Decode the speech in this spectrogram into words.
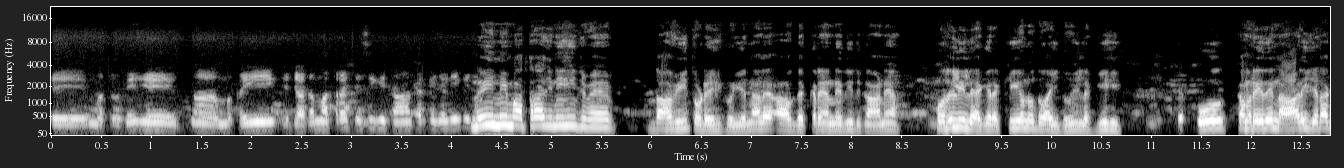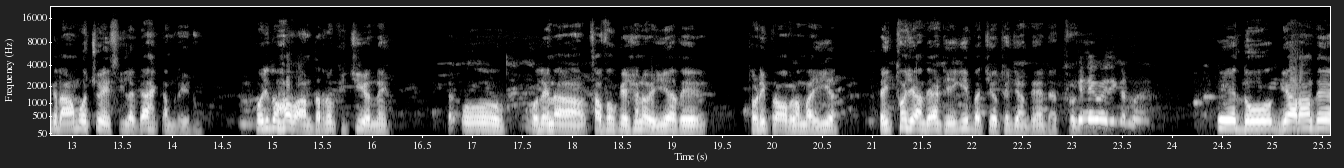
ਤੇ ਮਤਲਬ ਕਿ ਇਹ ਅਹ, ਮਕਈ ਜ਼ਿਆਦਾ ਮਾਤਰਾ ਚ ਸੀਗੀ ਤਾਂ ਕਰਕੇ ਜਿਹੜੀ ਕਿ ਨਹੀਂ ਇੰਨੀ ਮਾਤਰਾ ਜੀ ਨਹੀਂ ਸੀ, ਜਿਵੇਂ 10 20 ਤੋੜੇ ਸੀ ਕੋਈ। ਇਹਨਾਂ ਨੇ ਆਪਦੇ ਕਰਿਆਨੇ ਦੀ ਦੁਕਾਨ ਆ ਉਹਦੇ ਲਈ ਲੈ ਕੇ ਰੱਖੀ ਉਹਨੂੰ ਦਵਾਈ ਦੂਈ ਲੱਗੀ ਸੀ। ਤੇ ਉਹ ਕਮਰੇ ਦੇ ਨਾਲ ਹੀ ਜਿਹੜਾ ਗਦਾਮ ਉਹ ਚ ਏਸੀ ਲੱਗਾ ਹੈ ਕਮਰੇ ਨੂੰ। ਉਹ ਜਦੋਂ ਹਵਾ ਅੰਦਰ ਨੂੰ ਖਿੱਚੀ ਉਹਨੇ ਤੇ ਉਹ ਉਹਦੇ ਨਾਲ ਸਫੋਕੇਸ਼ਨ ਹੋਈ ਆ ਤੇ ਥੋੜੀ ਪ੍ਰੋਬਲਮ ਆਈ ਆ। ਤੇ ਇੱਥੋਂ ਜਾਂਦੇ ਆ ਠੀਕ ਹੀ ਬੱਚੇ ਉੱਥੇ ਜਾਂਦੇ ਆ ਡੈਥ ਹੋ ਗਈ ਕਿੰਨੇ ਕੁ ਵਜੇ ਦੀ ਘਟਨਾ ਹੈ? ਇਹ 2 11 ਦੇ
